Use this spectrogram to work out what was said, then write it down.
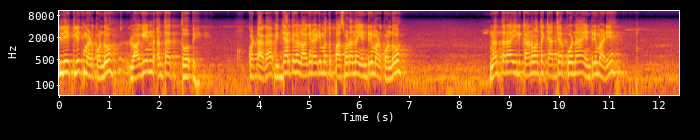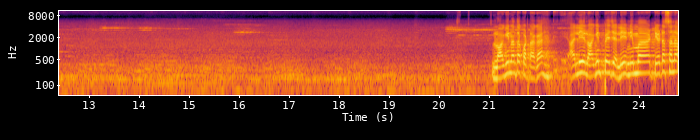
ಇಲ್ಲಿ ಕ್ಲಿಕ್ ಮಾಡಿಕೊಂಡು ಲಾಗಿನ್ ಅಂತ ತೋ ಕೊಟ್ಟಾಗ ವಿದ್ಯಾರ್ಥಿಗಳು ಲಾಗಿನ್ ಐ ಡಿ ಮತ್ತು ಪಾಸ್ವರ್ಡನ್ನು ಎಂಟ್ರಿ ಮಾಡಿಕೊಂಡು ನಂತರ ಇಲ್ಲಿ ಕಾಣುವಂಥ ಕ್ಯಾಪ್ಚರ್ ಕೋಡ್ನ ಎಂಟ್ರಿ ಮಾಡಿ. ಲಾಗಿನ್ ಅಂತ ಕೊಟ್ಟಾಗ ಅಲ್ಲಿ ಲಾಗಿನ್ ಪೇಜಲ್ಲಿ ನಿಮ್ಮ ಟೇಟಸನ್ನು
